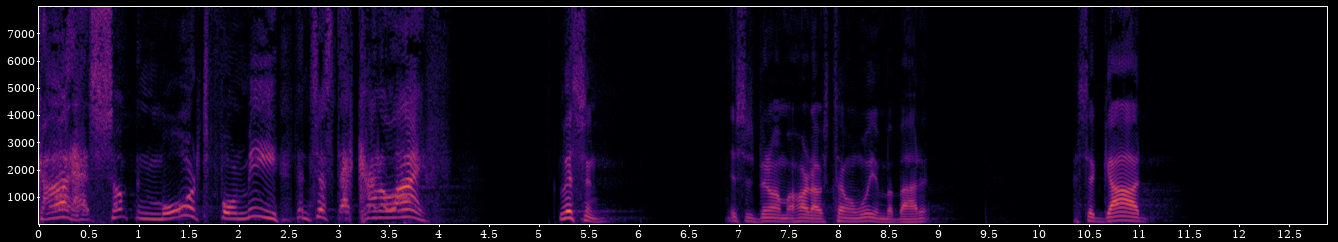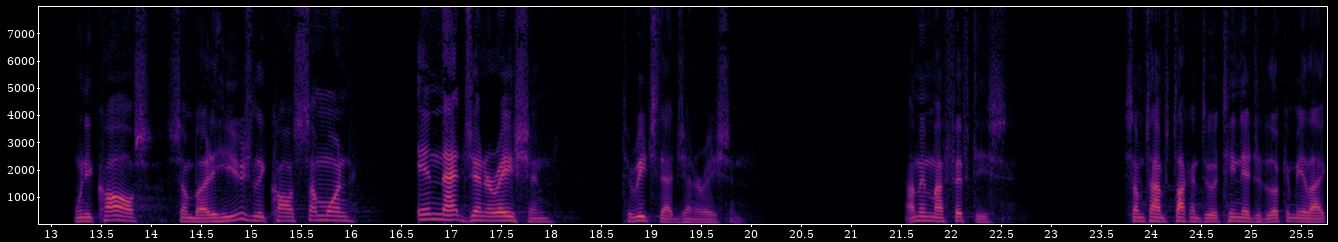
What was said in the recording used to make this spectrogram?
God has something more for me than just that kind of life. Listen, this has been on my heart. I was telling William about it. I said, God, when He calls somebody, He usually calls someone in that generation to reach that generation. I'm in my 50s. Sometimes talking to a teenager to look at me like,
